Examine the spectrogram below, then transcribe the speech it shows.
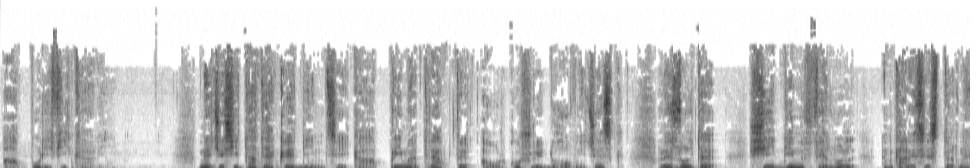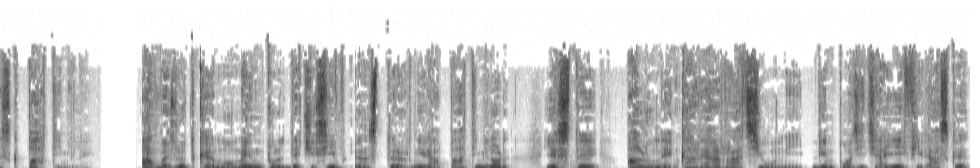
a purificării. Necesitatea credinței ca primă treaptă a urcușului duhovnicesc rezultă și din felul în care se stârnesc patimile. Am văzut că momentul decisiv în stârnirea patimilor este alunecarea rațiunii din poziția ei firească,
